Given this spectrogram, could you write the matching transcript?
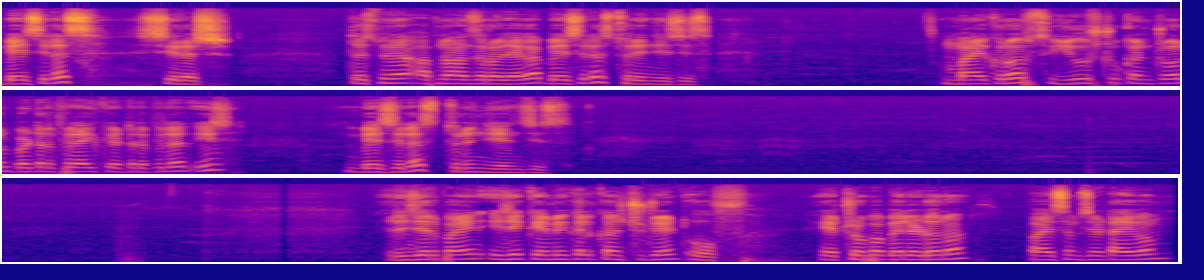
बेसिलस सिरस तो इसमें अपना आंसर हो जाएगा Bacillus thuringiensis microbes use to control butterfly caterpillar is Bacillus thuringiensis. Rizerpine is a chemical constituent of Atropa belladonna, Pisum sativum,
